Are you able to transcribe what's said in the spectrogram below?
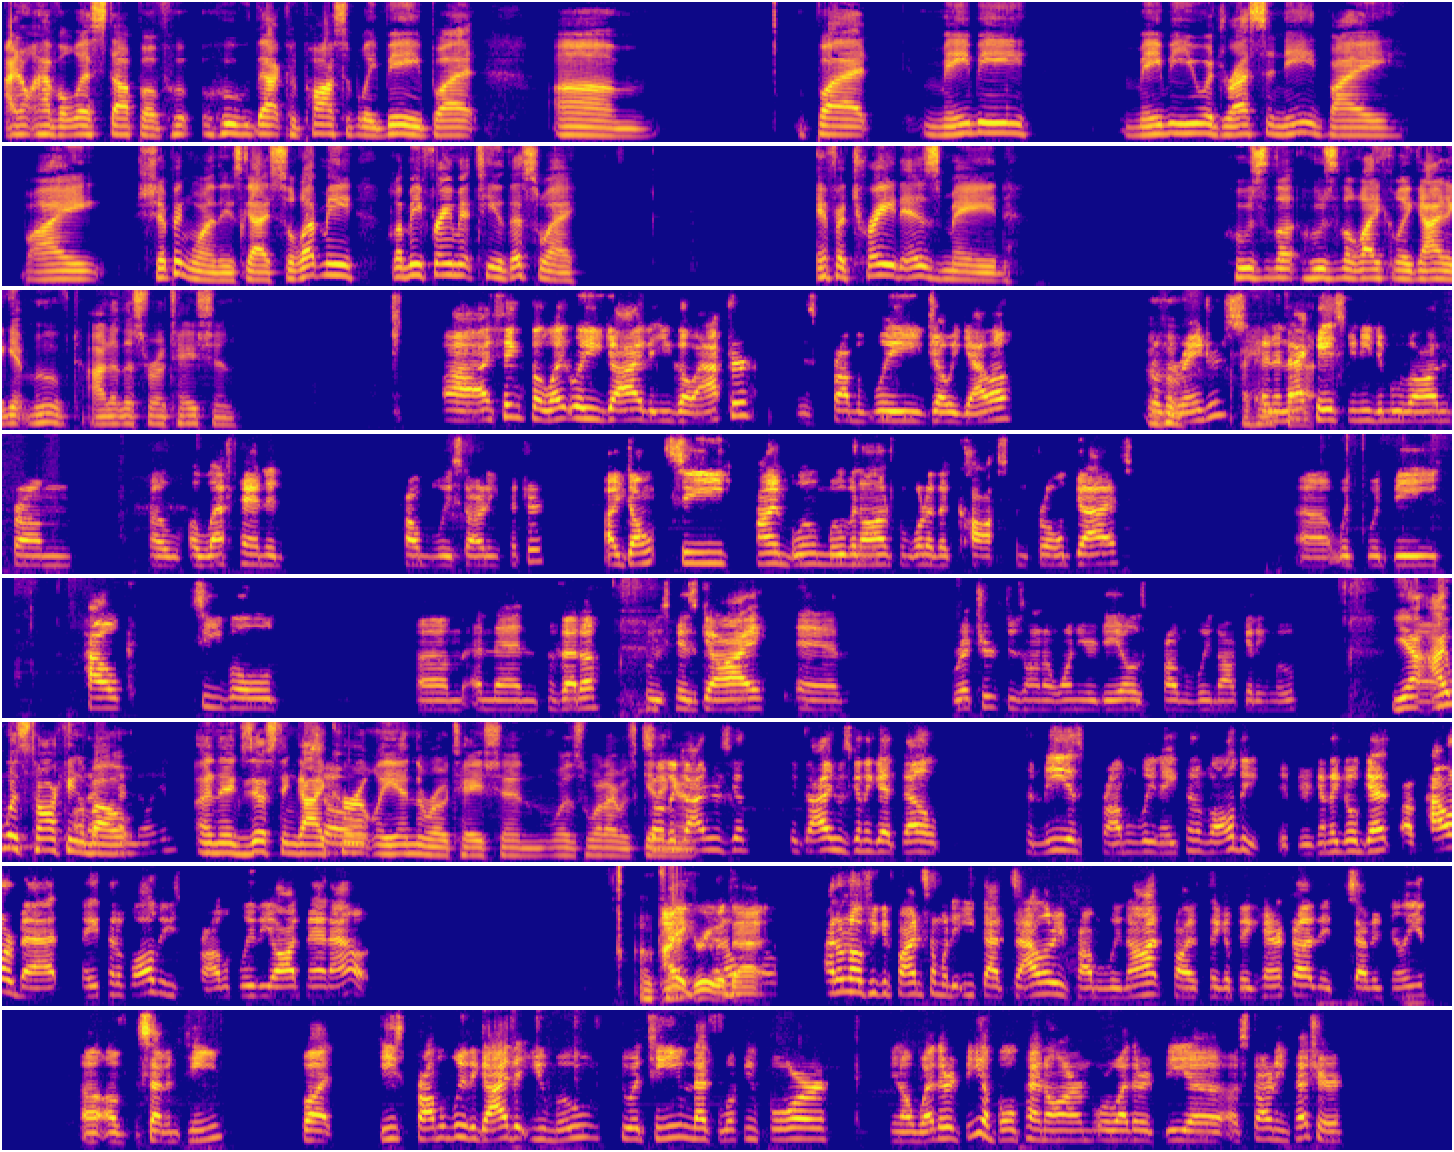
I don't have a list up of who, who that could possibly be, but um but maybe maybe you address a need by by shipping one of these guys. So let me let me frame it to you this way. If a trade is made, who's the who's the likely guy to get moved out of this rotation? Uh, I think the likely guy that you go after is probably Joey Gallo for the Rangers, and in that. that. case, you need to move on from a, a, left-handed, probably starting pitcher. I don't see Chaim Bloom moving on from one of the cost-controlled guys, uh, which would be Houck, Seabold, um, and then Pivetta, who's his guy, and Richards, who's on a one-year deal, is probably not getting moved. Yeah, um, I was talking about an existing guy so, currently in the rotation was what I was getting. So the at. guy who's get, the guy who's going to get dealt to me is probably Nathan Eovaldi. If you're going to go get a power bat, Nathan Eovaldi's probably the odd man out. Okay, I agree with I that. Know, I don't know if you can find someone to eat that salary. Probably not. Probably take a big haircut. It's seven million uh, of the seventeen, but he's probably the guy that you move to a team that's looking for, you know, whether it be a bullpen arm or whether it be a, a starting pitcher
